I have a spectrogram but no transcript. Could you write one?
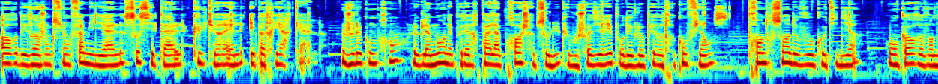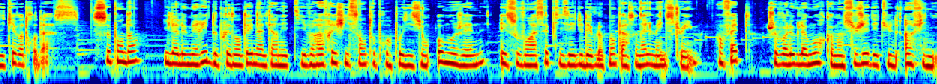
hors des injonctions familiales, sociétales, culturelles et patriarcales. Je le comprends, le glamour n'est peut-être pas l'approche absolue que vous choisirez pour développer votre confiance, prendre soin de vous au quotidien ou encore revendiquer votre audace. Cependant, il a le mérite de présenter une alternative rafraîchissante aux propositions homogènes et souvent aseptisées du développement personnel mainstream. En fait, je vois le glamour comme un sujet d'étude infini,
